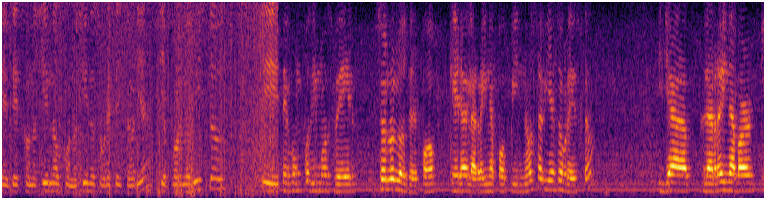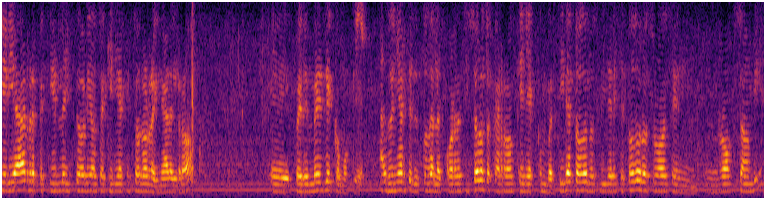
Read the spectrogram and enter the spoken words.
eh, desconociendo o conociendo sobre esta historia, que por lo visto, eh, según pudimos ver, solo los del pop, que era la reina Poppy, no sabían sobre esto, y ya la reina Bart quería repetir la historia, o sea, quería que solo reinara el rock eh, pero en vez de como que adueñarse de todas las cuerdas y solo tocar rock, quería convertir a todos los líderes y todos los roles en, rock zombies.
